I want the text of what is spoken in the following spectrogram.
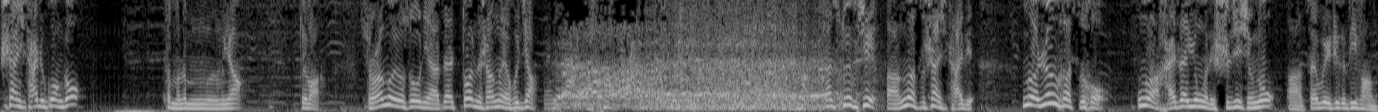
陕西台的广告怎么怎么怎么样，对吧？虽然我有时候呢在段子上我也会讲，但是对不起啊，我是陕西台的，我任何时候我还在用我的实际行动啊，在为这个地方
